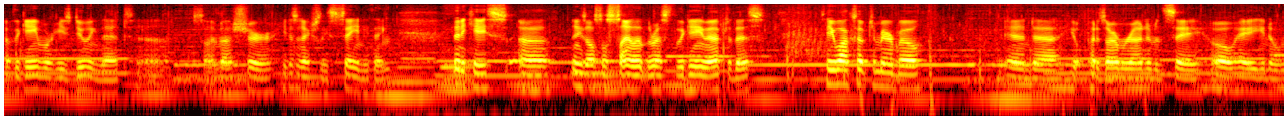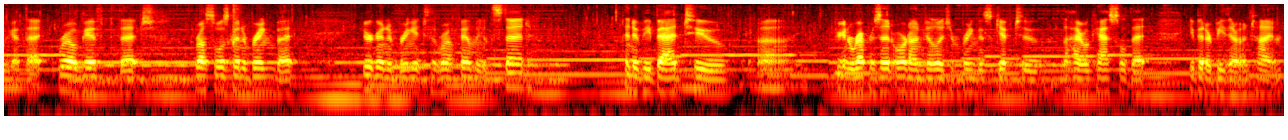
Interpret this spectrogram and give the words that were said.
of the game where he's doing that, uh, so I'm not sure. He doesn't actually say anything. In any case, uh, he's also silent the rest of the game after this. So he walks up to Mayor Bo, and uh, he'll put his arm around him and say, "Oh, hey, you know, we got that royal gift that Rusl was going to bring, but you're going to bring it to the royal family instead. And it'd be bad to, uh, if you're going to represent Ordon Village and bring this gift to the Hyrule Castle, that you better be there on time."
